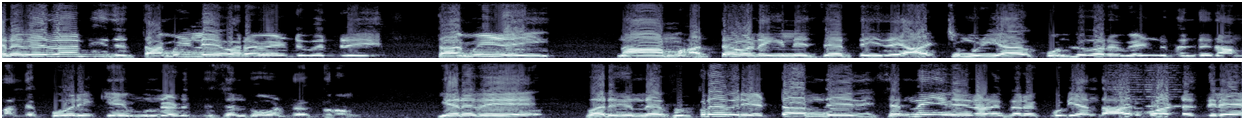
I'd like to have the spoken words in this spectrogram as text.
எனவேதான் இது தமிழிலே வர வேண்டும் என்று தமிழை நாம் அட்டவணையிலே சேர்த்து இதை ஆட்சி மொழியாக கொண்டு வர வேண்டும் என்று நாம் அந்த கோரிக்கையை முன்னெடுத்து சென்று கொண்டிருக்கிறோம். எனவே வருகின்ற பிப்ரவரி எட்டாம் தேதி சென்னையிலே நடைபெறக்கூடிய அந்த ஆர்ப்பாட்டத்திலே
